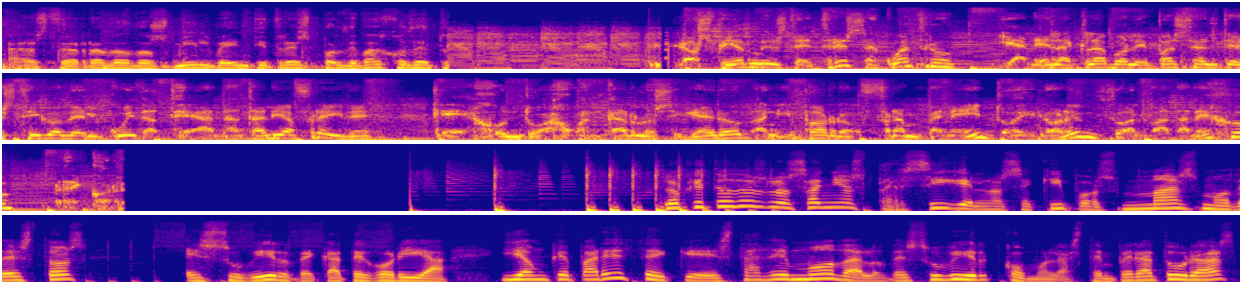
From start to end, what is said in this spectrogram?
Has cerrado 2023 por debajo de tu... Viernes de 3 a 4, Yanela Clavo le pasa el testigo del Cuídate a Natalia Freire, que junto a Juan Carlos Higuero, Dani Porro, Fran Peneito y Lorenzo Albadalejo recorre. Lo que todos los años persiguen los equipos más modestos es subir de categoría. Y aunque parece que está de moda lo de subir, como las temperaturas,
